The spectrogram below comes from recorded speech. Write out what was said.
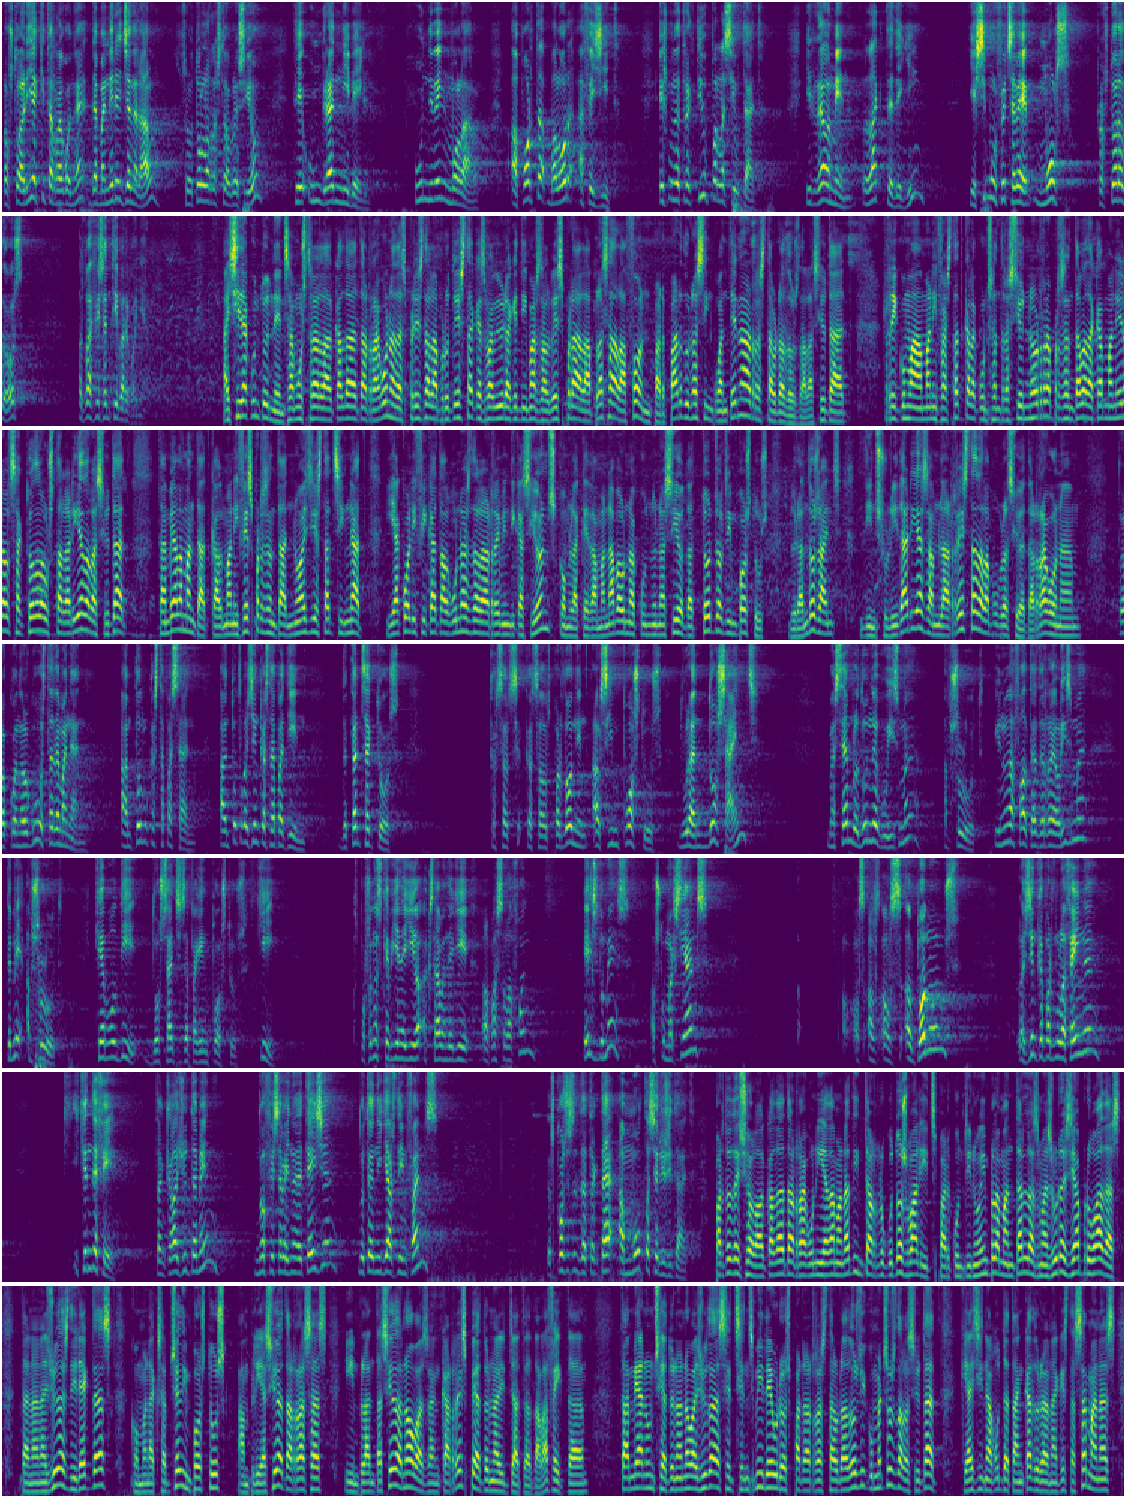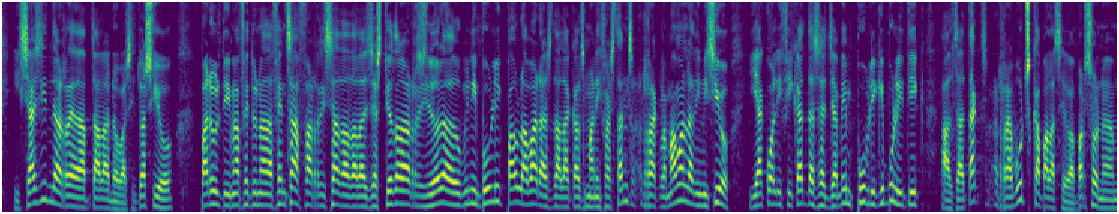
L'hostaleria aquí a Tarragona, de manera general, sobretot la restauració, té un gran nivell, un nivell molt alt, aporta valor afegit, és un atractiu per la ciutat i realment l'acte d'allí, i així m'ho han fet saber molts restauradors, els va fer sentir vergonya. Així de contundent s'ha mostrat l'alcalde de Tarragona després de la protesta que es va viure aquest dimarts al vespre a la plaça de la Font per part d'una cinquantena de restauradors de la ciutat. Ricomà ha manifestat que la concentració no representava de cap manera el sector de l'hostaleria de la ciutat. També ha lamentat que el manifest presentat no hagi estat signat i ha qualificat algunes de les reivindicacions, com la que demanava una condonació de tots els impostos durant dos anys, d'insolidàries amb la resta de la població de Tarragona. Però quan algú està demanant, amb tot el que està passant, amb tota la gent que està patint, de tants sectors, que se'ls se, perdonin els impostos durant dos anys, me sembla d'un egoisme absolut i una falta de realisme també absolut. Què vol dir dos anys de pagar impostos? Qui? Les persones que havien allí, estaven allí al plaça de la Font? Ells només? Els comerciants? Els, els, els autònoms? La gent que ha perdut la feina? I què hem de fer? Tancar l'Ajuntament? No fer serveis de neteja? No tenir llars d'infants? Les coses s'han de tractar amb molta seriositat. Per tot això, l'alcalde de Tarragona ha demanat interlocutors vàlids per continuar implementant les mesures ja aprovades, tant en ajudes directes com en excepció d'impostos, ampliació de terrasses i implantació de noves en carrers peatonalitzats de l'efecte. També ha anunciat una nova ajuda de 700.000 euros per als restauradors i comerços de la ciutat que hagin hagut de tancar durant aquestes setmanes i s'hagin de readaptar a la nova situació. Per últim, ha fet una defensa aferrissada de la gestió de la regidora de domini públic Paula Vares, de la que els manifestants reclamaven la dimissió i ha qualificat d'assetjament públic i polític els atacs rebuts cap a la seva persona.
